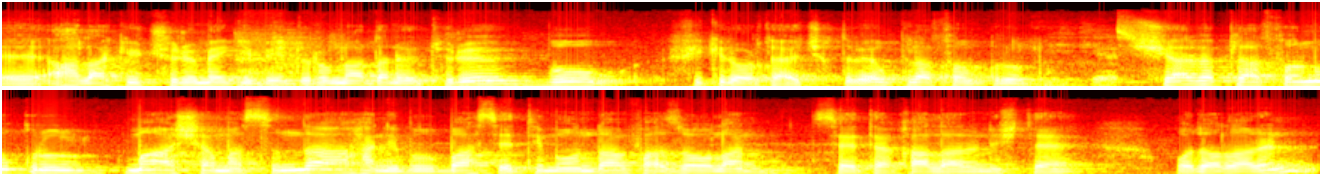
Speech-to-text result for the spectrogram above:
e, ahlaki çürüme gibi durumlardan ötürü bu fikir ortaya çıktı ve bu platform kuruldu. Şiar ve platformu kurulma aşamasında hani bu bahsettiğim ondan fazla olan STK'ların işte odaların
